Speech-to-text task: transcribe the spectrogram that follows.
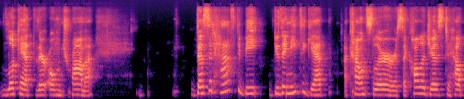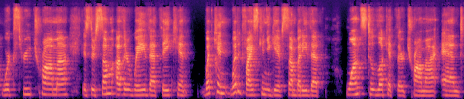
look at their own trauma. Does it have to be do they need to get a counselor or a psychologist to help work through trauma? Is there some other way that they can what can what advice can you give somebody that wants to look at their trauma and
